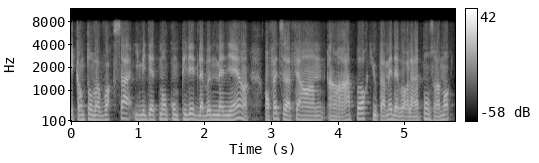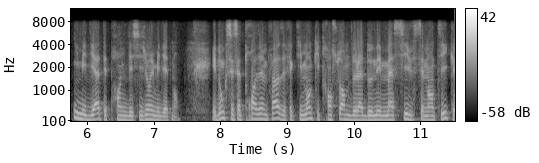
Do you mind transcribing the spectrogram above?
Et quand on va voir ça immédiatement compilé de la bonne manière, en fait, ça va faire un, rapport qui vous permet d'avoir la réponse vraiment immédiate et prendre une décision immédiatement. Et donc, c'est cette troisième phase, effectivement, qui transforme de la donnée massive sémantique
